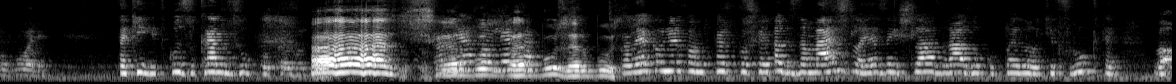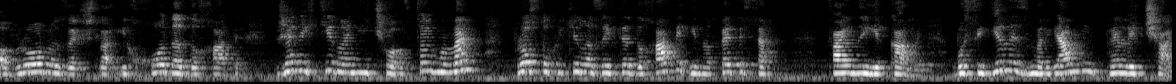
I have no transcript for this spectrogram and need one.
говорять. Такий, таку з- крем зубку приготував. Ага, гарбуз, гарбуз, гарбуз. Але я кавалерка вам скажу, що я так замерзла, я зайшла зразу, купила оті фрукти, в Аврору зайшла і хода до хати. Вже не хотіла нічого. В той момент просто хотіла зайти до хати і напитися файної кави. Бо сиділи з Мар'яною, пили чай.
